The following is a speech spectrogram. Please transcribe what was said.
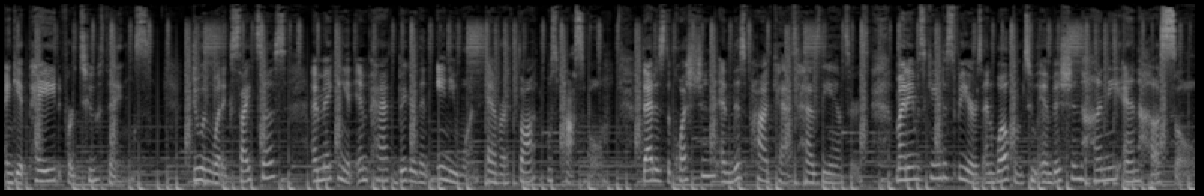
and get paid for two things? doing what excites us, and making an impact bigger than anyone ever thought was possible? That is the question, and this podcast has the answers. My name is Candace Spears, and welcome to Ambition, Honey, and Hustle.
